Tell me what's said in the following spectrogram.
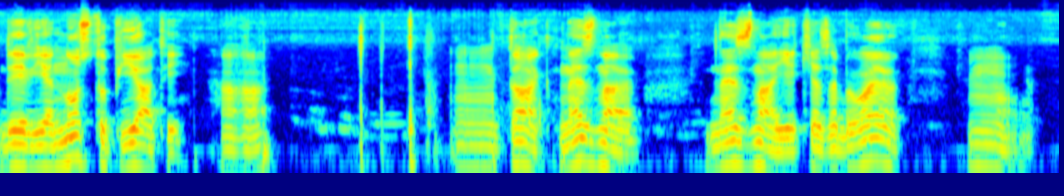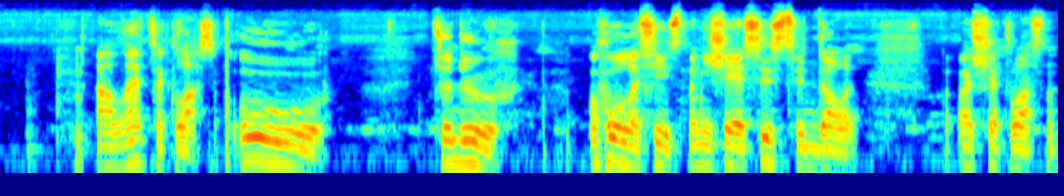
95-й. Ага. М, Так, не знаю. Не знаю, як я забиваю. М, Але це клас. У. Тюдюх. Гол асіст. Мені ще й асист віддали. А ще класно.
